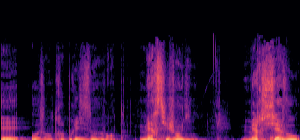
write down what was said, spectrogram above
et aux entreprises innovantes. Merci Jean-Guy. Merci à vous.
